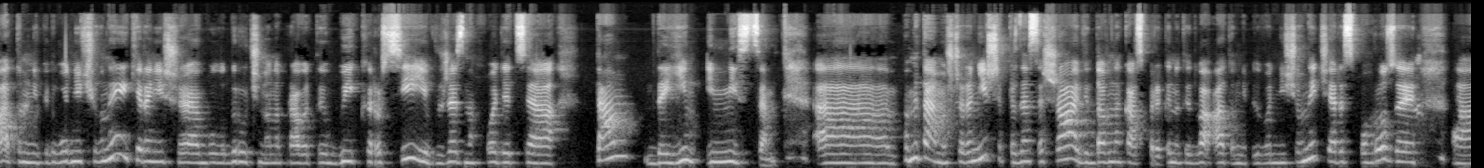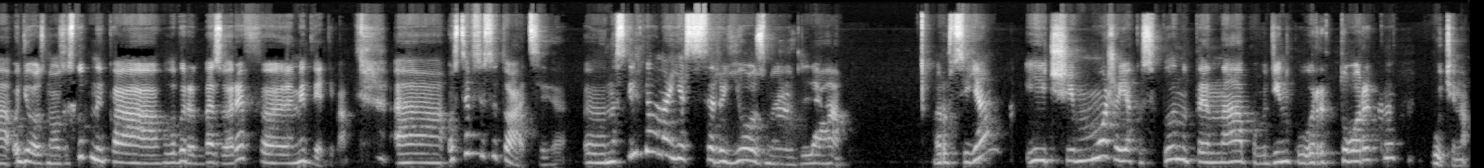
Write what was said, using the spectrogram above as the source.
атомні підводні човни, які раніше було доручено направити в бік Росії, вже знаходяться там, де їм і місце. Е, Пам'ятаємо, що раніше президент США віддав наказ перекинути два атомні підводні човни через погрози е, одіозного заступника голови Радбезу РФ Медведєва. Ось ця вся ситуація. Наскільки вона є серйозною для росіян? І чи може якось вплинути на поведінку риторику Путіна?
